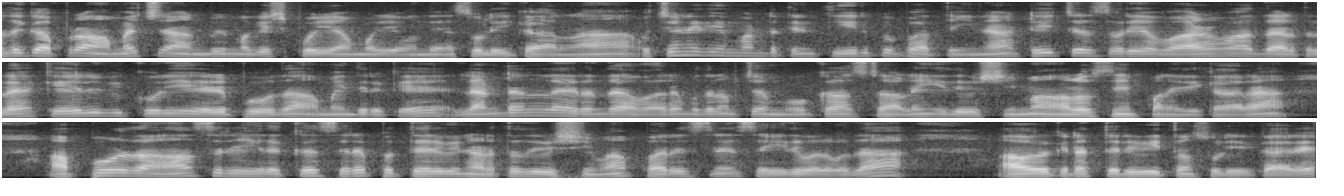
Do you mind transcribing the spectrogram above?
அதுக்கப்புறம் அமைச்சர் அன்பில் மகேஷ் பொய்யாமொழியை வந்து என்ன சொல்லியிருக்காருன்னா உச்சநீதிமன்றத்தின் தீர்ப்பு பார்த்தீங்கன்னா டீச்சர்ஸுடைய வாழ்வாதாரத்தில் கேள்விக்குரிய எழுப்புவதாக தான் அமைந்திருக்கு. லண்டனில் இருந்த அவர் முதலமைச்சர் மு க ஸ்டாலின் இது விஷயமா ஆலோசனை பண்ணியிருக்காராம் அப்பொழுது ஆசிரியர்களுக்கு சிறப்பு தேர்வை நடத்துவது விஷயமா பரிசீலனை செய்து வருவதாக அவர்கிட்ட தெரிவித்தும் சொல்லியிருக்காரு.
